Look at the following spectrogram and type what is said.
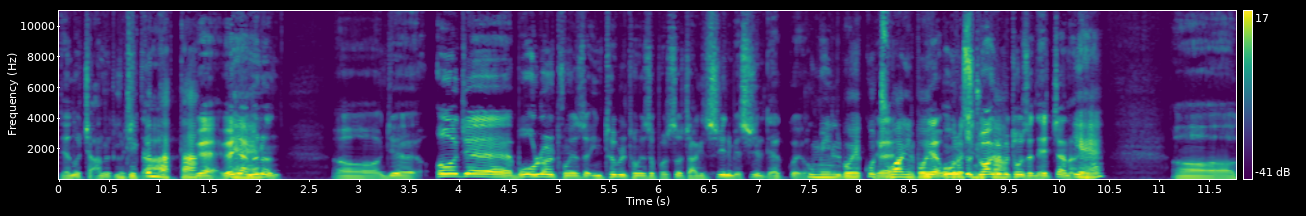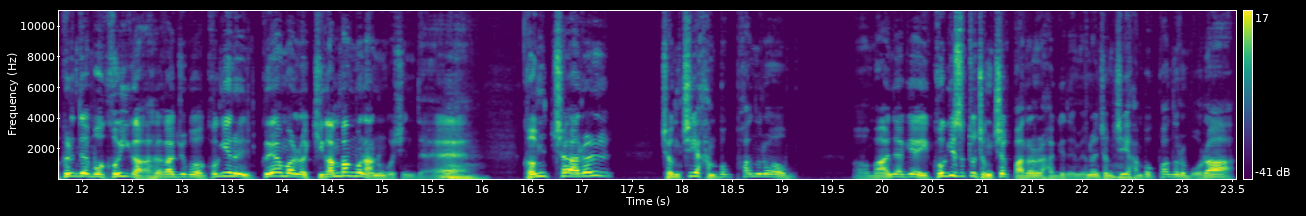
내놓지 않을 이제 것이다. 끝났다? 왜? 왜냐하면은 어 이제 어제 모 언론을 통해서 인터뷰를 통해서 벌써 자기 수준의 메시지를 냈고요. 국민일보 했고 예. 중앙일보 예, 했고 오늘도 그렇습니까? 중앙일보 통해서 냈잖아요. 예. 어 그런데 뭐 거기 가가지고 거기는 그야말로 기관 방문하는 곳인데 음. 검찰을 정치 한복판으로 어 만약에 거기서 또 정치적 발언을 하게 되면은 정치 한복판으로 몰아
